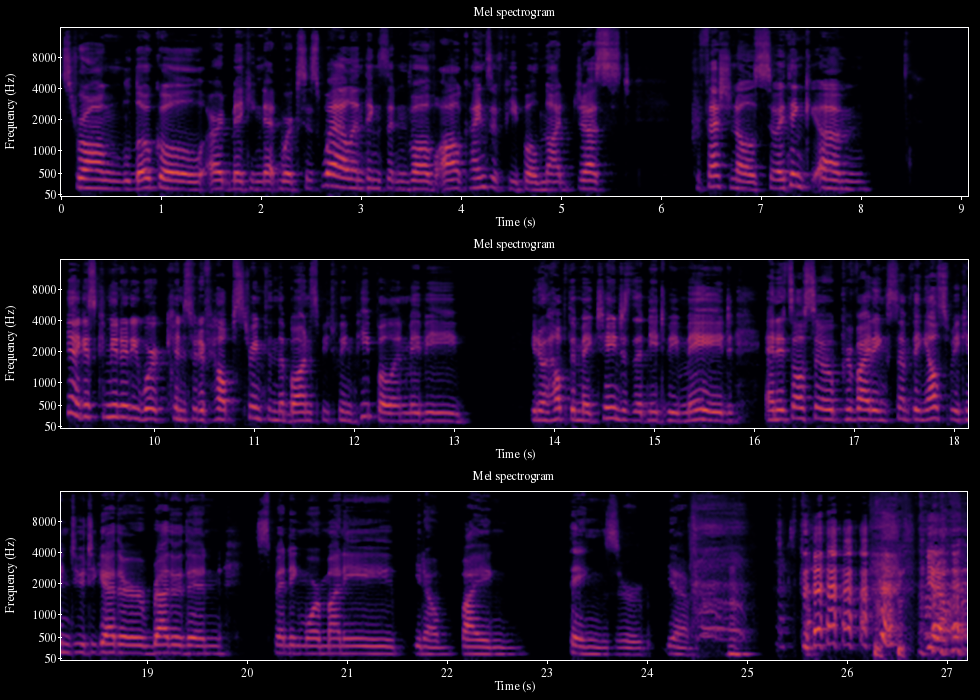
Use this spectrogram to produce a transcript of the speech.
strong local art making networks as well and things that involve all kinds of people not just professionals. So i think um, yeah i guess community work can sort of help strengthen the bonds between people and maybe you know help them make changes that need to be made. And it's also providing something else we can do together rather than spending more money you know buying things or yeah. You know.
